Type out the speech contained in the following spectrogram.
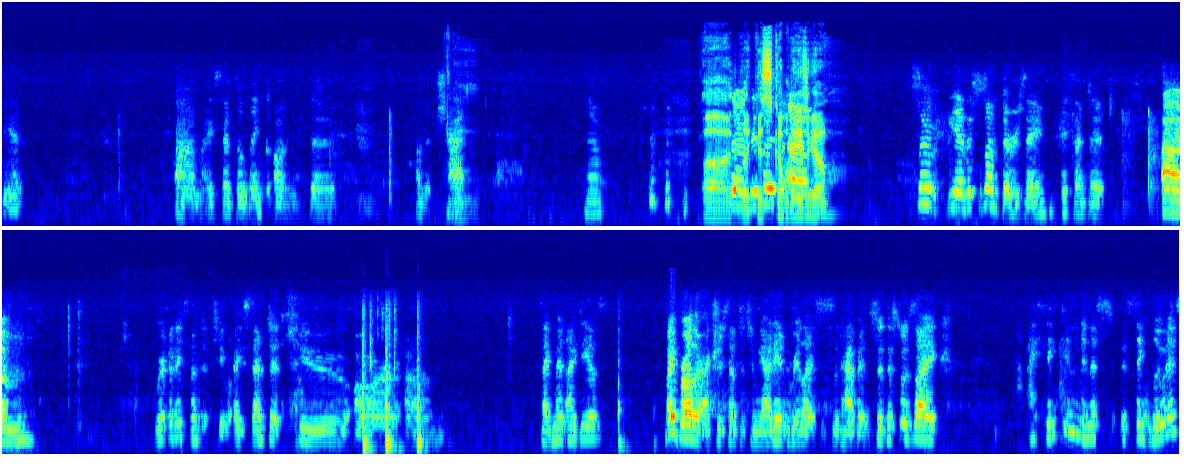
see it? Um, I sent the link on the on the chat. Um, No. uh, So like this this was, a couple days um, ago. So yeah, this was on Thursday. I sent it. Um, where did I send it to? I sent it to our um, segment ideas. My brother actually sent it to me. I didn't realize this would happen. So this was like, I think in Minnesota, St. Louis,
